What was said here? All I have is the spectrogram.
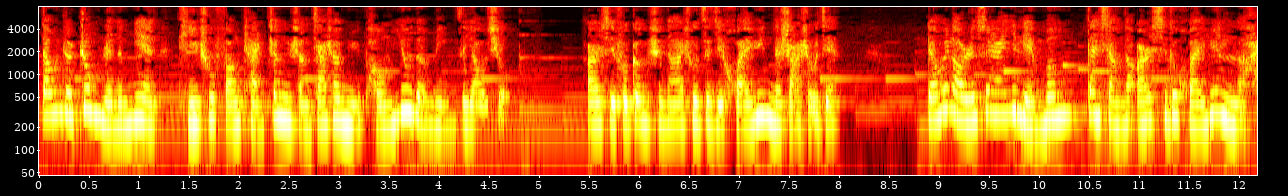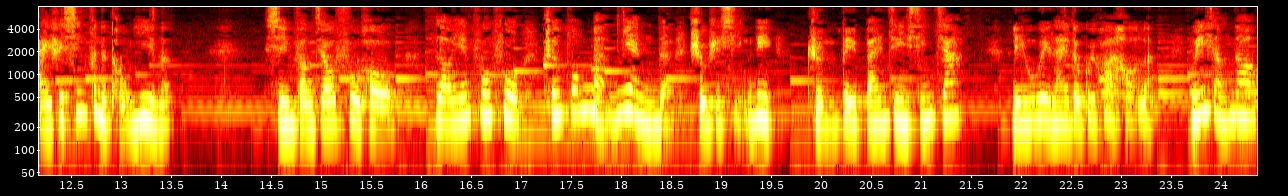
当着众人的面提出房产证上加上女朋友的名字要求，儿媳妇更是拿出自己怀孕的杀手锏。两位老人虽然一脸懵，但想到儿媳都怀孕了，还是兴奋的同意了。新房交付后，老严夫妇春风满面的收拾行李，准备搬进新家。连未来都规划好了，没想到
